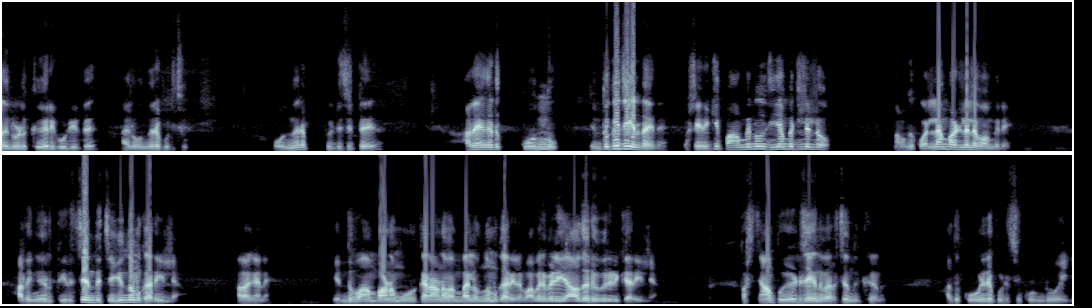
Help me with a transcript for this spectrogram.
അതിനുള്ളിൽ കയറി കൂടിയിട്ട് അതിൽ ഒന്നിനെ പിടിച്ചു. ഒന്നിനെ പിടിച്ചിട്ട് അതേ അങ്ങോട്ട് കൊന്നു. എന്തൊക്കെ ചെയ്യണ്ട അതിനെ? പക്ഷെ എനിക്ക് പാമ്പിനൊന്നും ചെയ്യാൻ പറ്റില്ലല്ലോ. നമുക്ക് കൊല്ലാൻ പാടില്ലല്ലോ പാമ്പിനെ. അതിങ്ങനെ തിരിച്ച് എന്ത് ചെയ്യും നമുക്കറിയില്ല. അതങ്ങനെ. എന്ത് പാമ്പാണോ മൂർക്കനാണോ വെമ്പാലോ ഒന്നും നമുക്കറിയില്ല. പാമ്പിനെ പറ്റി യാതൊരു വിവരം എനിക്കറിയില്ല. പക്ഷെ ഞാൻ പേടിച്ച് ഇങ്ങനെ വിറച്ച് നിൽക്കുകയാണ് അത് കോഴിനെ പിടിച്ച് കൊണ്ടുപോയി.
